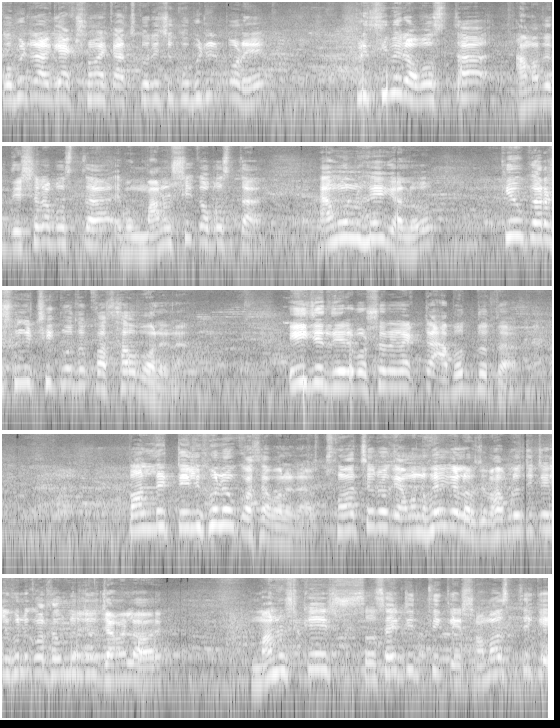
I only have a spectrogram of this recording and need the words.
কোভিডের আগে এক সময় কাজ করেছি কোভিডের পরে পৃথিবীর অবস্থা আমাদের দেশের অবস্থা এবং মানসিক অবস্থা এমন হয়ে গেল, কেউ কারোর সঙ্গে ঠিকমতো কথাও বলে না। এই যে দেড় বছরের একটা আবদ্ধতা, পারলে টেলিফোনেও কথা বলে না। ছোঁয়াচেরও এমন হয়ে গেল যে ভাবলো যে টেলিফোনে কথা বললে যদি ঝামেলা হয়, মানুষকে সোসাইটির থেকে, সমাজ থেকে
